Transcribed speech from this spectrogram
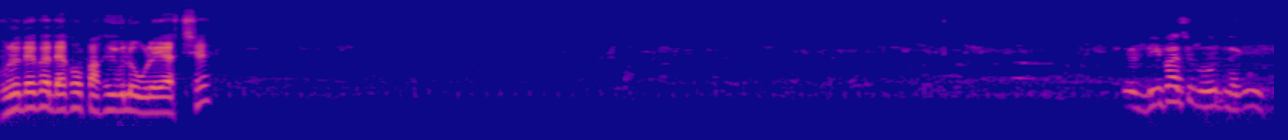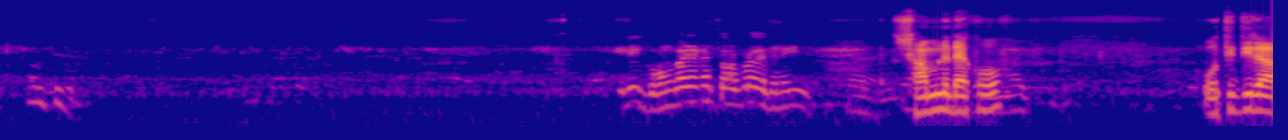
ঘুরে দেখে, দেখো পাখিগুলো উড়ে যাচ্ছে। ডিপ আছে বহুত নাকি? সামনে দেখো, অতিথিরা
